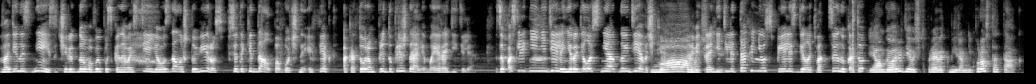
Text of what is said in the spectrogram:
В один из дней из очередного выпуска новостей я узнала, что вирус все-таки дал побочный эффект, о котором предупреждали мои родители. За последние недели не родилось ни одной девочки. А ведь Мамочки. родители так и не успели сделать вакцину, которая... Я вам говорю, девочки правят миром не просто так.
